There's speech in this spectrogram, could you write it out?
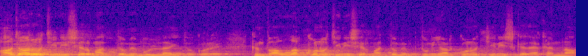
হাজারো জিনিসের মাধ্যমে মূল্যায়িত করে। কিন্তু আল্লাহ কোনো জিনিসের মাধ্যমে দুনিয়ার কোনো জিনিসকে দেখেন না।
